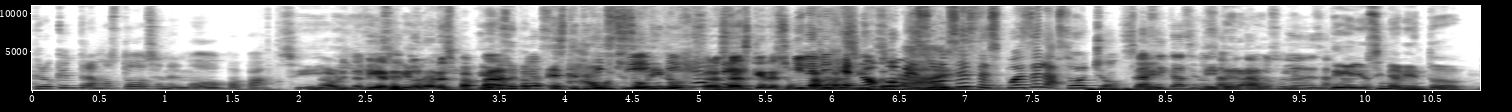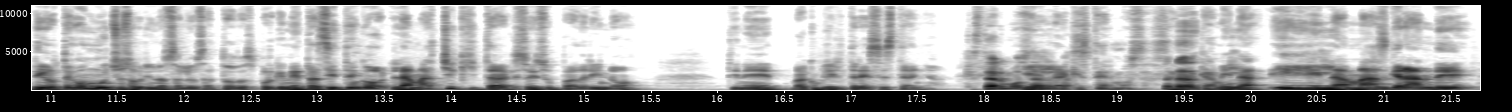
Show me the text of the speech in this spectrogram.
Creo que entramos todos en el modo papá. sí, Ahorita, y fíjate, tú no eres papá. no papá. Es que tengo Ay, muchos sí, sobrinos. fíjate. Pero sabes que eres un Y le dije, no comes Ay. dulces después de las 8. Sí. Casi, casi nos Literal. aventamos una de esas. Digo, yo sí me aviento, digo, tengo muchos sobrinos, saludos a todos, porque neta, sí tengo la más chiquita, que soy su padrino, tiene, va a cumplir tres este año. Que está Y hermosa. la además. que está hermosa, se llama Camila. Y la más grande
